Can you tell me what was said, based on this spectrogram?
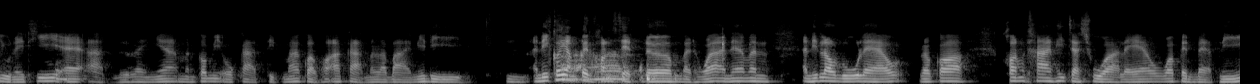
อยู่ในที่แออัดหรืออะไรเงี้ยมันก็มีโอกาสติดมากกว่าเพราะอากาศมันระบายไม่ดี อันนี้ก็ยังเป็น concept เดิมหมายถึงว่า อันนี้มันอันนี้เรารู้แล้ว แล้วก็ค่อนข้างที่จะชัวร์แล้วว่าเป็นแบบนี้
